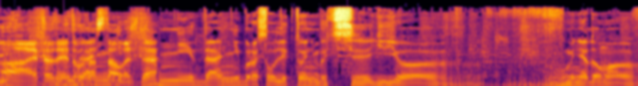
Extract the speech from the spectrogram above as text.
А, это, это да, вот осталось, не, да? Не, да, не бросил ли кто-нибудь ее у меня дома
